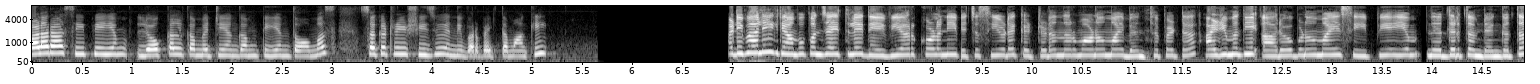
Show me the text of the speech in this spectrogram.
Valara C P I M local committee അംഗം T M Thomas secretary Shiju എന്നിവർ വ്യക്തമാക്കി. അടിമാലി ഗ്രാമപഞ്ചായത്തിലെ ദേവിയാർ കോളനി എച്ച് സിയുടെ കെട്ടിട നിർമ്മാണവുമായി ബന്ധപ്പെട്ട് അഴിമതി ആരോപണവുമായി സി പി ഐ എം നേതൃത്വം രംഗത്ത്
